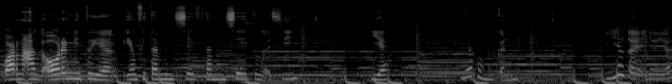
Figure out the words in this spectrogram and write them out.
warna agak oranye itu ya, yang vitamin C, vitamin C itu nggak sih? Iya. Iya apa bukan? Iya kayaknya ya.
